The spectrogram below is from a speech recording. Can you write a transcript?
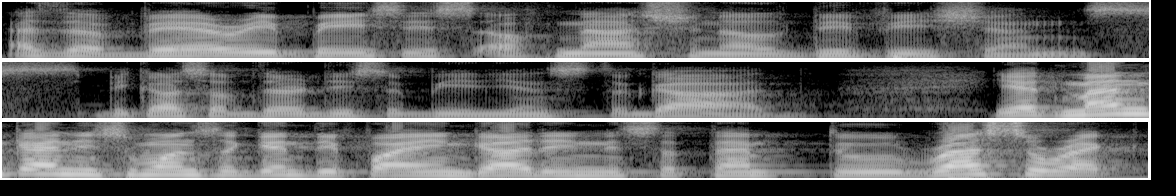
as the very basis of national divisions because of their disobedience to God. Yet mankind is once again defying God in its attempt to resurrect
